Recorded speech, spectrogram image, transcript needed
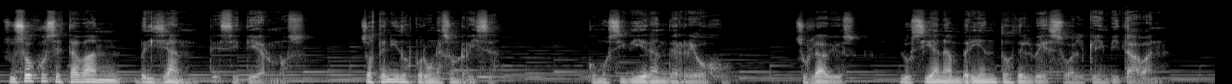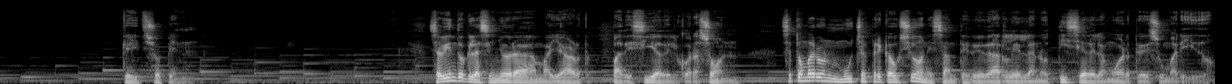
Sus ojos estaban brillantes y tiernos, sostenidos por una sonrisa, como si vieran de reojo. Sus labios lucían hambrientos del beso al que invitaban. Kate Chopin. Sabiendo que la señora Maillard padecía del corazón, se tomaron muchas precauciones antes de darle la noticia de la muerte de su marido.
